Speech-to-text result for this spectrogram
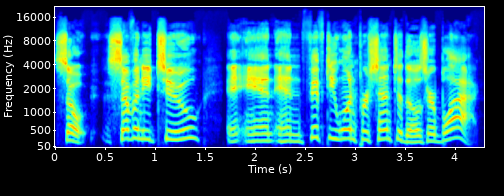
so 72 and and 51% of those are black.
